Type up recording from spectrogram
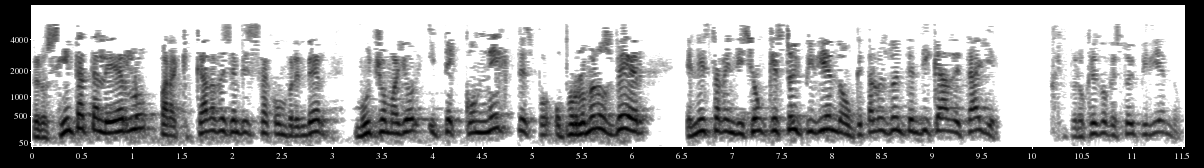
Pero siéntate a leerlo para que cada vez empieces a comprender mucho mayor y te conectes, o por lo menos ver en esta bendición qué estoy pidiendo, aunque tal vez no entendí cada detalle, pero qué es lo que estoy pidiendo.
